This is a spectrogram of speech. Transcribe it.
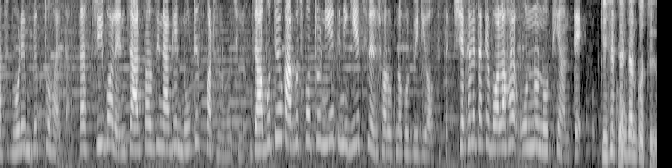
আজ ভোরে মৃত্যু হয় তার। তার স্ত্রী বলেন চার পাঁচ দিন আগে নোটিশ পাঠানো হয়েছিল। যাবতীয় কাগজপত্র নিয়ে তিনি গিয়েছিলেন স্বরূপনগর বিডিও অফিসে। সেখানে তাকে বলা হয় অন্য নথি আনতে। কিসের টেনশন করছিল?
